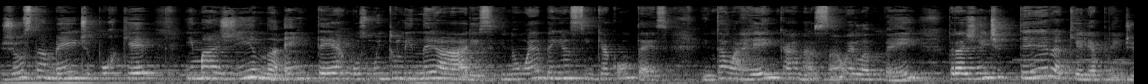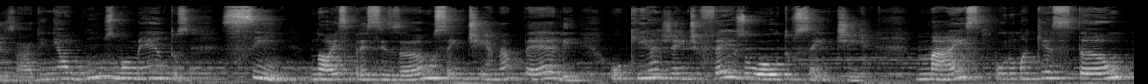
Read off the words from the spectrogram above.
justamente porque imagina em termos muito lineares e não é bem assim que acontece. Então a reencarnação ela vem para a gente ter aquele aprendizado. Em alguns momentos, sim, nós precisamos sentir na pele o que a gente fez o outro sentir, mas por uma questão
